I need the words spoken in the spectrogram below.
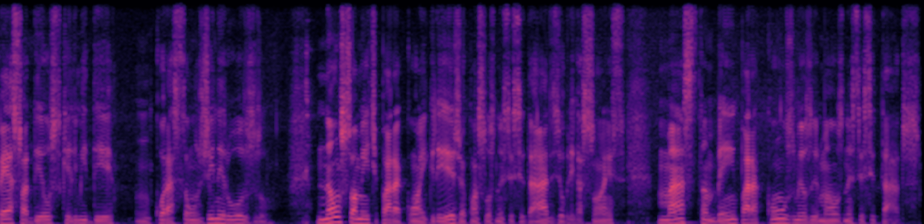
peço a Deus que Ele me dê um coração generoso, não somente para com a igreja, com as suas necessidades e obrigações, mas também para com os meus irmãos necessitados.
